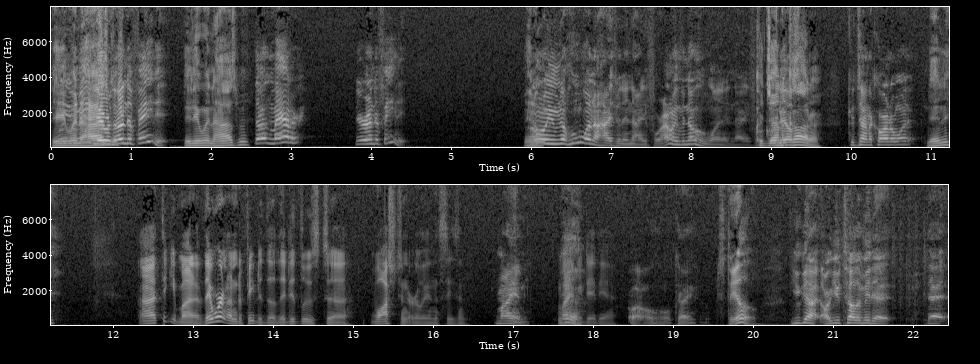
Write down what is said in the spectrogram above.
Did he What do you win the mean? They was undefeated. Did he win the Heisman? Doesn't matter. They're undefeated. You I don't even know who won the Heisman in '94. I don't even know who won it in '94. Ki-Jana Cordell- Carter, Ki-Jana Carter won it. didn't he? Uh, I think he might have. They weren't undefeated though. They did lose to Washington early in the season. Miami. Miami Yeah. did, yeah. Oh, okay. Still, you got. Are you telling me that? That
